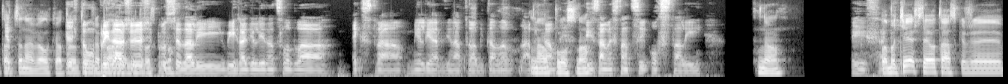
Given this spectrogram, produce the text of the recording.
Tá Keď- cena je veľká. To, Keď to k tomu prepája pridá, že trošku, no. proste dali, vyhradili 1,2 extra miliardy na to, aby tam, aby No, tam plus, no. tí zamestnanci ostali. no. I, Lebo tiež to je otázka, že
